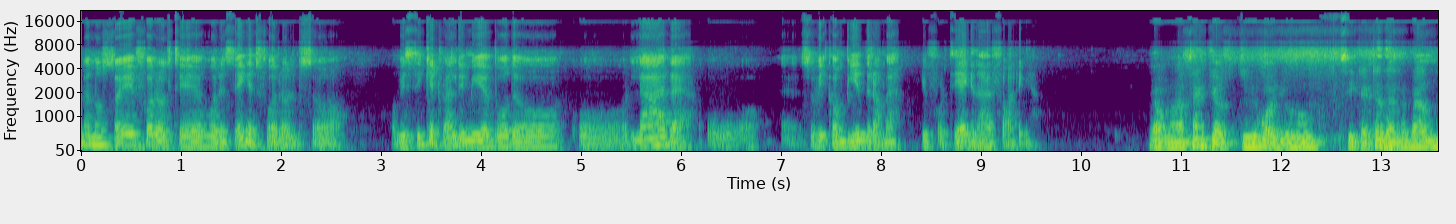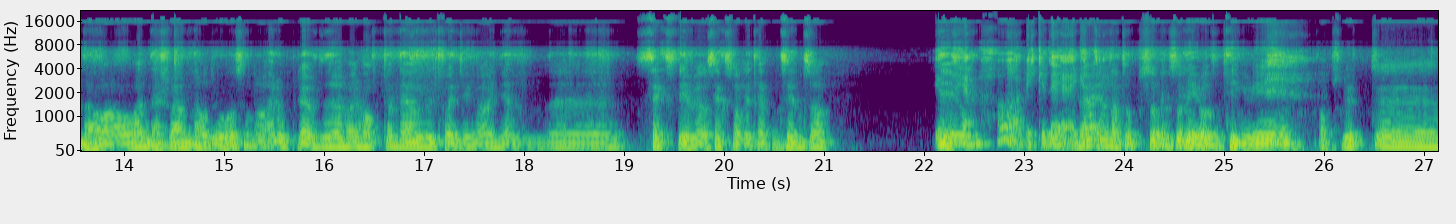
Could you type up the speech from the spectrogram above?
men også i forhold til vårt eget forhold, så har vi sikkert veldig mye både å, å lære og så vi kan bidra med i forhold til egne erfaringer. Ja, men jeg tenker at du har jo sikkert en del venner og venners venner, og du òg, som du har opplevd har hatt en del utfordringer innen eh, sexlivet og seksualiteten sin. så ja, hvem har ikke det, egentlig? Nei, nettopp. Så, så, det er jo ting vi absolutt eh,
